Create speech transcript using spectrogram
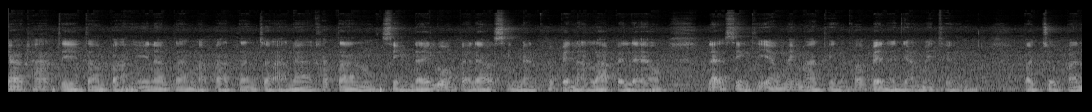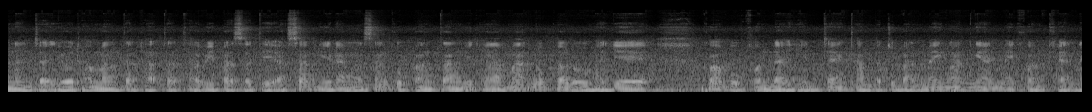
ยาธาตีตามปาเฮนันตังอปาตันจะอนาคตัง สิ่งใดล่วงไปแล้ว สิ่งนั้นก็เป็นอันละไปแล้ว และสิ่งที่ยังไม่มาถึงก็เป็นอันยังไม่ถึง ปัจจุบันนันจะโยธรรมังตถาตถาวิปัสสติอสังหิรังอสังกุปังตังวิธามะนุภโรหะเย ก็บุคคลใดเห็นแจ้งธรรมปัจจุบันไม่งอนแง่นไม่คอนแคนใน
